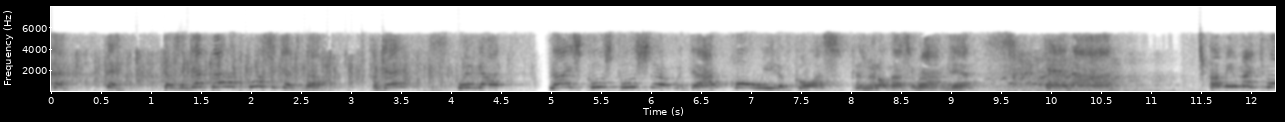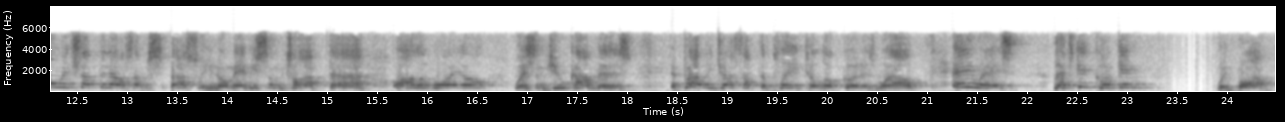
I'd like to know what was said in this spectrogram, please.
Does it get better? Of course it gets better. Okay? We've got nice couscous served with that. Whole wheat, of course, because we don't mess around here. And, uh, I mean, you might throw in something else, something special, you know, maybe some chopped uh, olive oil with some cucumbers. And probably dress up the plate to look good as well. Anyways, let's get cooking with Bob.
